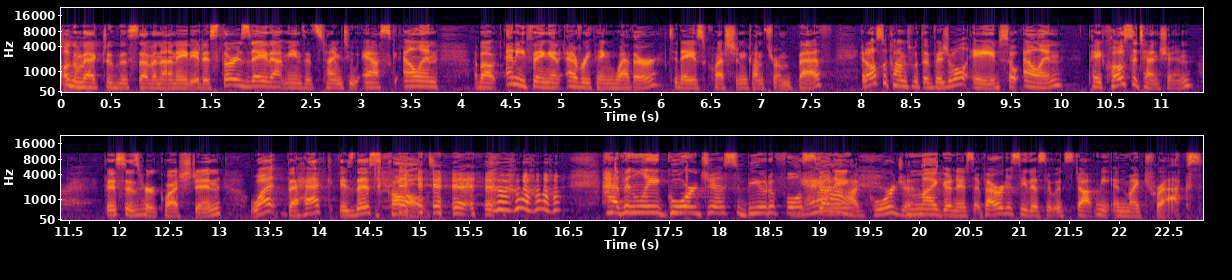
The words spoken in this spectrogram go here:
Welcome back to the 7 on 8. It is Thursday. That means it's time to ask Ellen about anything and everything weather. Today's question comes from Beth. It also comes with a visual aid. So, Ellen, pay close attention. All right. This is her question. What the heck is this called? Heavenly, gorgeous, beautiful, Yeah, stunning. gorgeous. My goodness, if I were to see this, it would stop me in my tracks.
